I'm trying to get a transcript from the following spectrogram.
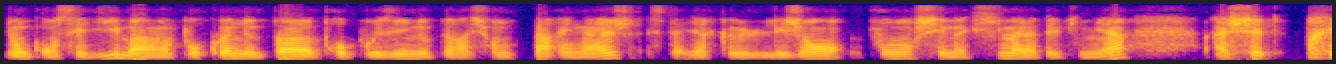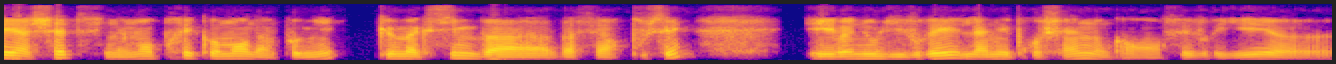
Donc, on s'est dit, ben, pourquoi ne pas proposer une opération de parrainage, c'est-à-dire que les gens vont chez Maxime à la pépinière, achètent, préachètent finalement, précommandent un pommier que Maxime va faire pousser et va nous livrer l'année prochaine, donc en février, euh,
